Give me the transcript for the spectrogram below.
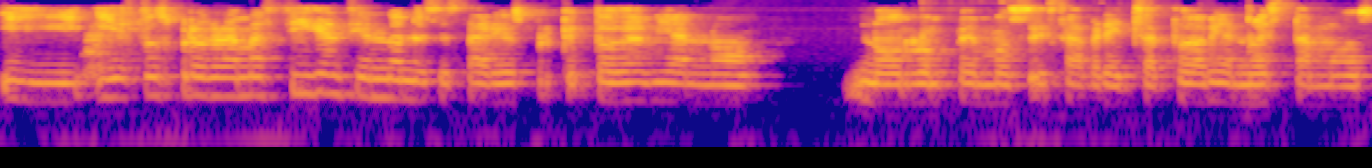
y, estos programas siguen siendo necesarios porque todavía no, no rompemos esa brecha, todavía no estamos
